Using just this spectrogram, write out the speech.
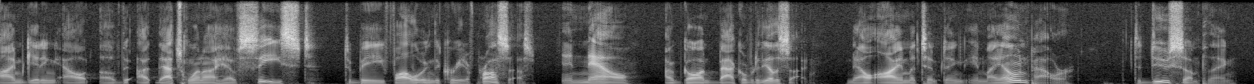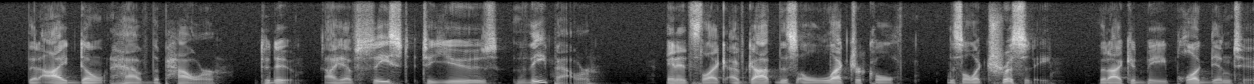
I'm getting out of the. I, that's when I have ceased to be following the creative process. And now I've gone back over to the other side. Now I am attempting in my own power to do something that I don't have the power to do. I have ceased to use the power. And it's like I've got this electrical, this electricity that I could be plugged into.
